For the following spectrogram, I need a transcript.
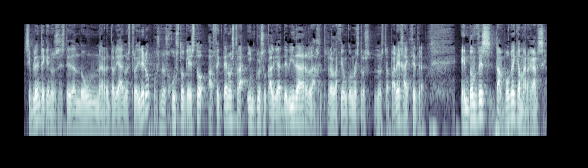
simplemente que nos esté dando una rentabilidad a nuestro dinero, pues no es justo que esto afecte a nuestra incluso calidad de vida, relación con nuestros, nuestra pareja, etcétera. Entonces, tampoco hay que amargarse.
